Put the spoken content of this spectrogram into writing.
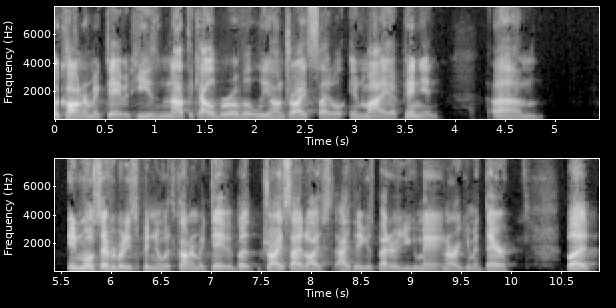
a Connor McDavid. He is not the caliber of a Leon Draisaitl, in my opinion. Um, in most everybody's opinion with Connor McDavid, but Draisaitl I, I think is better. You can make an argument there, but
